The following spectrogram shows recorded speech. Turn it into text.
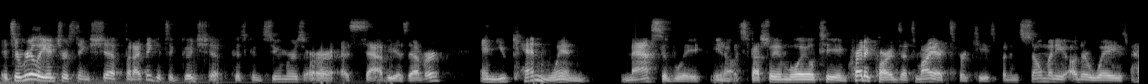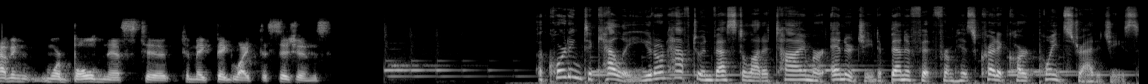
it's a really interesting shift, but I think it's a good shift because consumers are as savvy as ever and you can win massively, you know, especially in loyalty and credit cards. That's my expertise, but in so many other ways, having more boldness to to make big life decisions. According to Kelly, you don't have to invest a lot of time or energy to benefit from his credit card point strategies.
